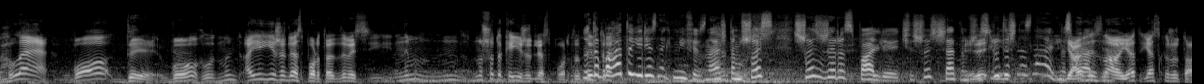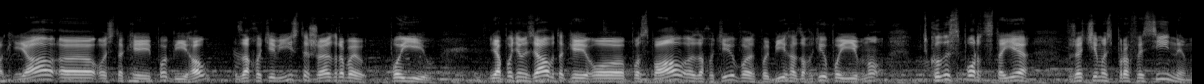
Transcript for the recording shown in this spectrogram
Гле, води, вогли. Ну, а є їжа для спорту. Дивись, не, ну що таке їжа для спорту? Ну, то втра- багато є різних міфів, знаєш, там щось, щось вже розпалює, чи щось ще там, щось Е, люди ж не знають насправді. Я не знаю, я, я скажу так. Я е, ось такий побігав, захотів їсти, що я зробив? Поїв. Я потім взяв такий, о, поспав, захотів, е, побігав, захотів, поїв. Ну, коли спорт стає вже чимось професійним,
